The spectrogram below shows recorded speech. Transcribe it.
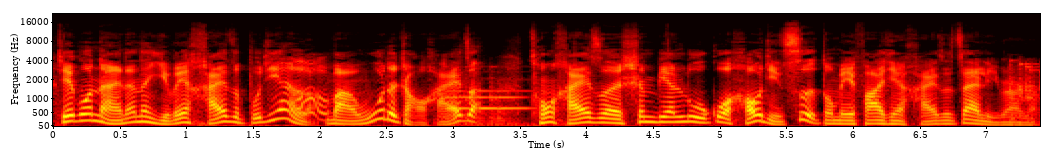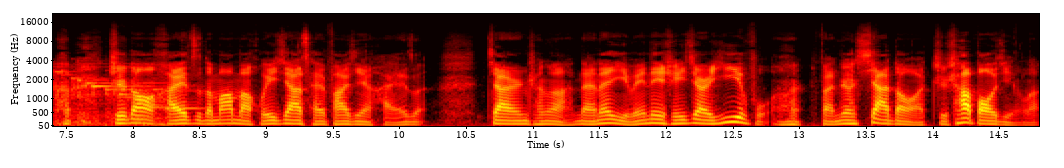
结果奶奶呢以为孩子不见了，满屋的找孩子，从孩子身边路过好几次都没发现孩子在里边呢，直到孩子的妈妈回家才发现孩子。家人称啊，奶奶以为那是一件衣服，反正吓到啊，只差报警了。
